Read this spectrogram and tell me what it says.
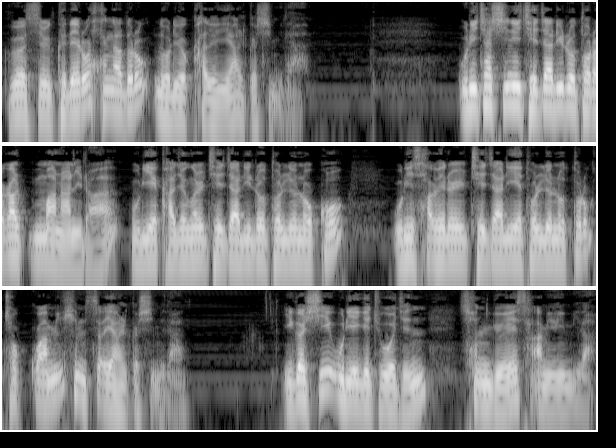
그것을 그대로 행하도록 노력하여야 할 것입니다. 우리 자신이 제자리로 돌아갈 뿐만 아니라 우리의 가정을 제자리로 돌려놓고 우리 사회를 제자리에 돌려놓도록 촉구하며 힘써야 할 것입니다. 이것이 우리에게 주어진 선교의 사명입니다.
